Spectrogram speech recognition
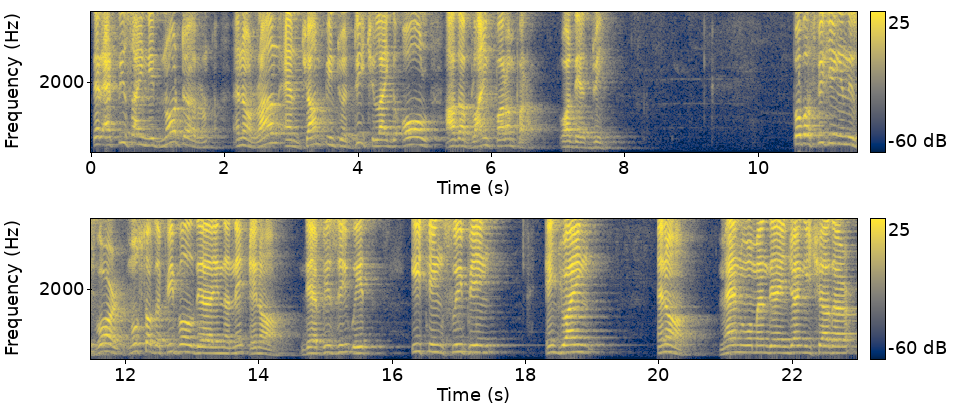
That at least I need not uh, you know, run and jump into a ditch like the all other blind parampara, what they are doing. Papa speaking in this world, most of the people, they are in the, you know, they are busy with eating, sleeping, enjoying, you know, man, woman, they are enjoying each other.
